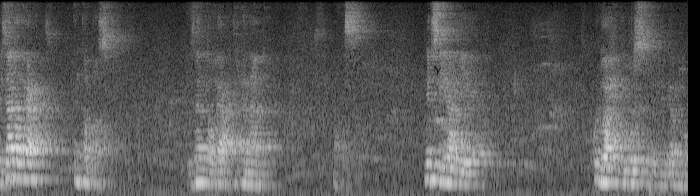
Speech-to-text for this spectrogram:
إذا أنا وقعت أنت مقصر. إذا أنت وقعت أنا مقصر. نفسي يعني كل واحد يبص للي جنبه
